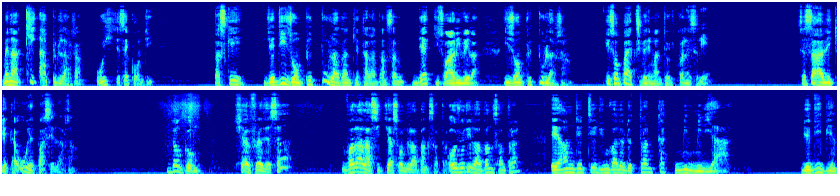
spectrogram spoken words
Maintenant, qui a pris de l'argent? Oui, c'est ce qu'on dit. Parce que, j'ai dit, ils ont pris tout l'argent qui est à la Banque centrale. Dès qu'ils sont arrivés là, ils ont pris tout l'argent. Ils ne sont pas expérimentés, ils ne connaissent rien. C'est ça Ali Keta, où est passé l'argent? Donc, chers frères et sœurs, voilà la situation de la Banque centrale. Aujourd'hui, la Banque centrale est endettée d'une valeur de 34 000 milliards. Je dis bien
